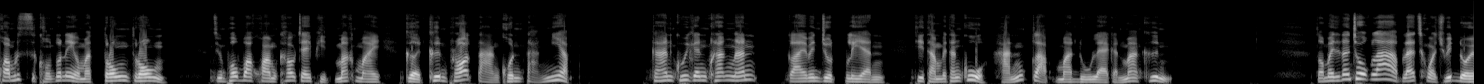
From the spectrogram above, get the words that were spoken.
ความรู้สึกของตนเองออกมาตรงๆ จึงพบว่าความเข้าใจผิดมากมายเกิดขึ้นเพราะต่างคนต่างเงียบ การคุยกันครั้งนั้น กลายเป็นจุดเปลี่ยนที่ทำให้ทั้งคู่หันกลับมาดูแลกันมากขึ้น ต่อไปในด้านโชคลาภและจังหวะชีวิตโดย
